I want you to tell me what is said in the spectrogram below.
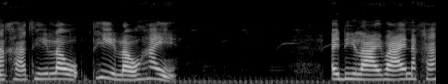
นะคะ ที่เราที่เราให้ไอดีไลน์ไว้นะคะ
